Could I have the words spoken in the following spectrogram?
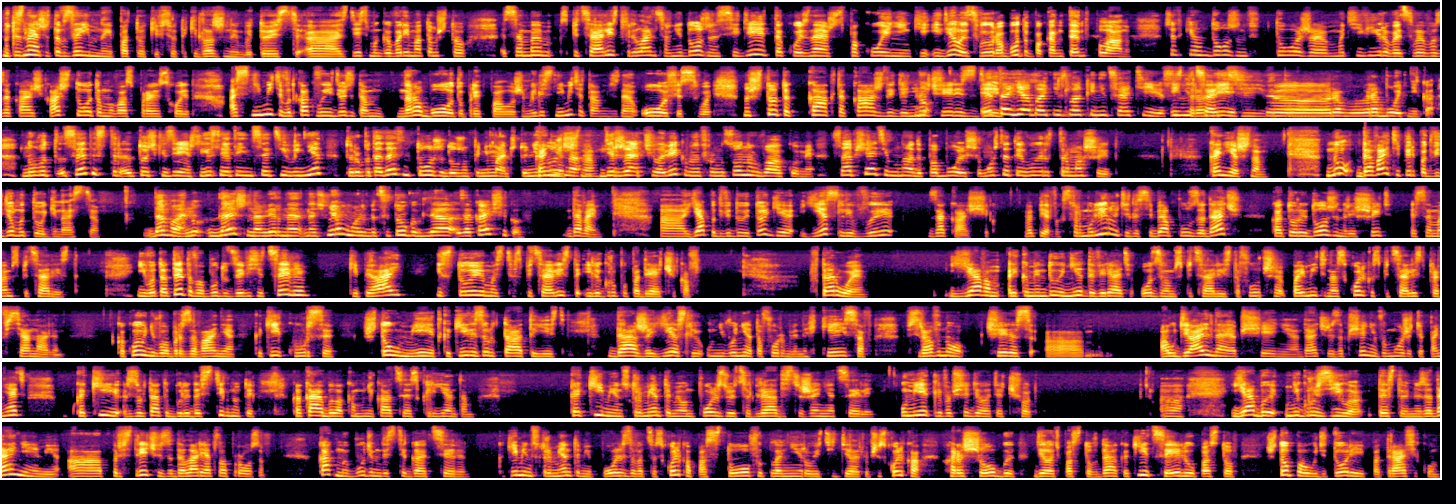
Ну, ты знаешь, это взаимные потоки все-таки должны быть. То есть а, здесь мы говорим о том, что SMM-специалист, фрилансер не должен сидеть такой, знаешь, спокойненький и делать свою работу по контент-плану. Все-таки он должен тоже мотивировать своего заказчика. А что там у вас происходит? А снимите, вот как вы идете там на работу, предположим, или снимите там, не знаю, офис свой. Ну, что-то как-то каждый день Но или через день. Это я бы отнесла к инициативе со Инициативе, стороны да. э, работника. Но вот с этой точки зрения, что если этой инициативы нет, то работодатель тоже должен понимать, что не Конечно. нужно держать человека в информационном вакууме. Сообщать ему надо побольше, может, это его и растормошит. Конечно. Ну, давай теперь подведем итоги, Настя. Давай. Ну, знаешь, наверное, начнем, может быть, с итогов для заказчиков. Давай. А, я подведу итоги, если вы заказчик. Во-первых, сформулируйте для себя пул задач, который должен решить SMM-специалист. И вот от этого будут зависеть цели, KPI и стоимость специалиста или группы подрядчиков. Второе. Я вам рекомендую не доверять отзывам специалистов. Лучше поймите, насколько специалист профессионален, какое у него образование, какие курсы, что умеет, какие результаты есть. Даже если у него нет оформленных кейсов, все равно через э, аудиальное общение, да, через общение вы можете понять, какие результаты были достигнуты, какая была коммуникация с клиентом, какими инструментами он пользуется для достижения целей, умеет ли вообще делать отчет. А, я бы не грузила тестовыми заданиями, а при встрече задала ряд вопросов. Как мы будем достигать цели? Какими инструментами пользоваться? Сколько постов вы планируете делать? Вообще, сколько хорошо бы делать постов? Да? Какие цели у постов? Что по аудитории, по трафику?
